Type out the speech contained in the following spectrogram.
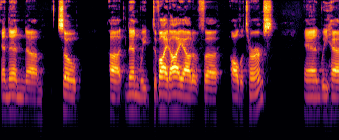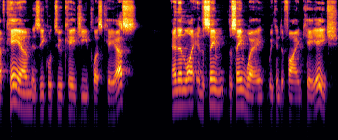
and then um, so uh, then we divide I out of uh, all the terms and we have km is equal to kg plus ks, and then in the same the same way we can define kh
